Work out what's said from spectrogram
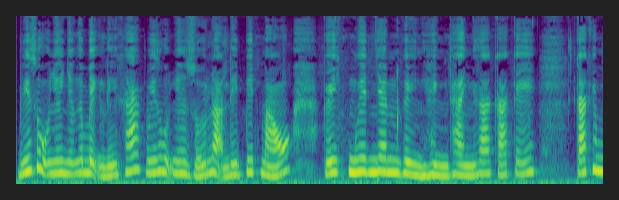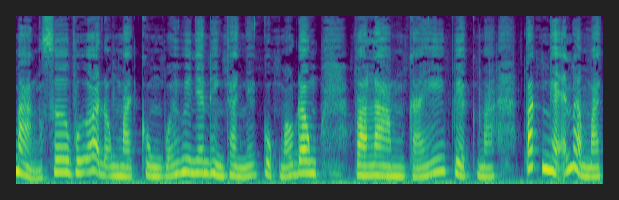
ví dụ như những cái bệnh lý khác ví dụ như rối loạn lipid máu. Cái nguyên nhân hình hình thành ra các cái các cái mảng sơ vữa ở động mạch cùng với nguyên nhân hình thành cái cục máu đông và làm cái việc mà tắc nghẽn ở mạch.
